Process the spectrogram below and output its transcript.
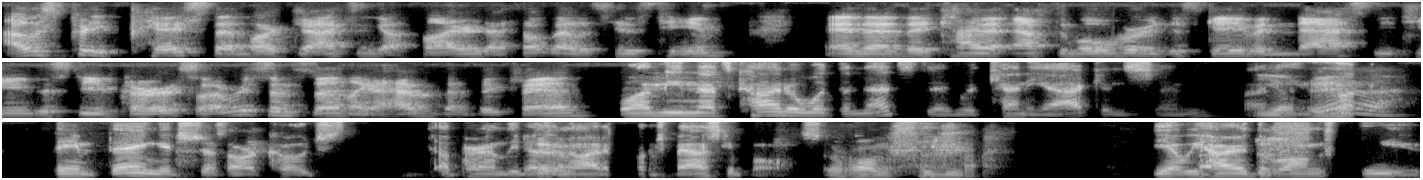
I was pretty pissed that Mark Jackson got fired. I thought that was his team. And then they kind of effed him over and just gave a nasty team to Steve Kerr. So ever since then, like I haven't been a big fan. Well, I mean, that's kind of what the Nets did with Kenny Atkinson. I yep. mean, yeah. same thing. It's just our coach apparently doesn't yeah. know how to coach basketball. So wrong Yeah, we hired the wrong Steve.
